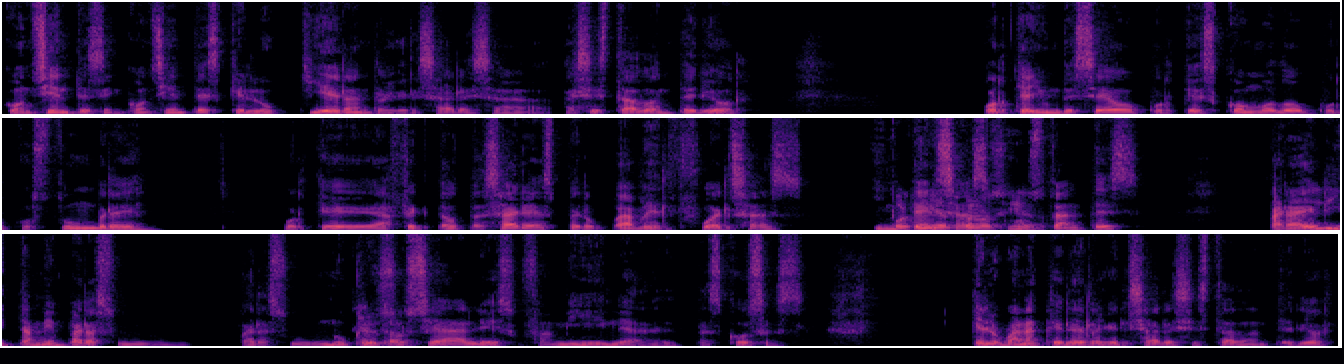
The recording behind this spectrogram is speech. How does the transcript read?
conscientes e inconscientes que lo quieran regresar a, esa, a ese estado anterior, porque hay un deseo, porque es cómodo, por costumbre, porque afecta a otras áreas, pero va a haber fuerzas porque intensas, constantes, para él y también para su, para su núcleo social, ¿eh? su familia, las cosas, que lo van a querer regresar a ese estado anterior.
